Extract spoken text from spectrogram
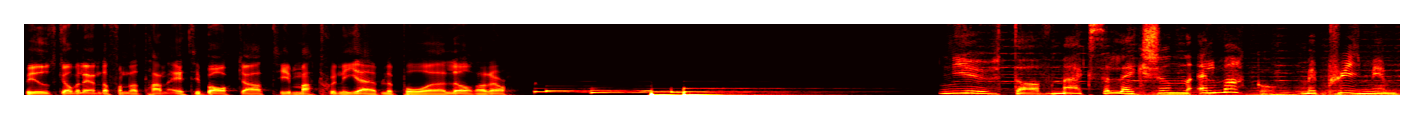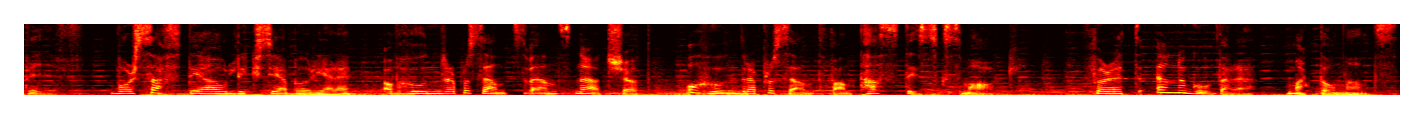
vi utgår väl ändå från att han är tillbaka till matchen i Gävle på eh, lördag då. Njut av Max Selection El Maco med Premium Beef. Vår saftiga och lyxiga burgare av 100% svenskt nötkött och 100% fantastisk smak. För ett ännu godare McDonalds.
